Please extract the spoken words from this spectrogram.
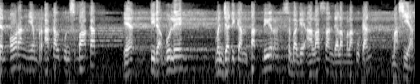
dan orang yang berakal pun sepakat ya, tidak boleh menjadikan takdir sebagai alasan dalam melakukan maksiat.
